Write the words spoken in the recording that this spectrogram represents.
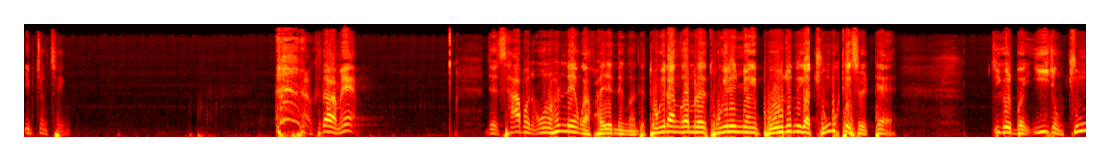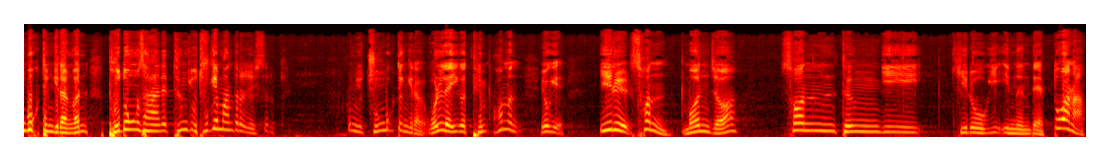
입증 책임. 그 다음에 이제 4번 오늘 한 내용과 관련된 건데 동일한 건물에 동일 인명이 보존등기가 중복됐을 때 이걸 뭐 이중 중복 등기란 건 부동산 안에 등기 두 개 만들어져 있어 이렇게. 그럼 이 중복 등기라 원래 이거 하면 여기 1, 선 먼저 선 등기 기록이 있는데 또 하나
